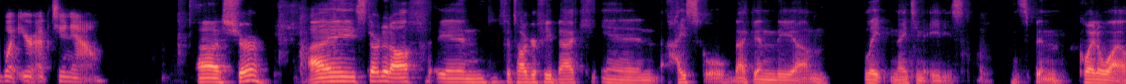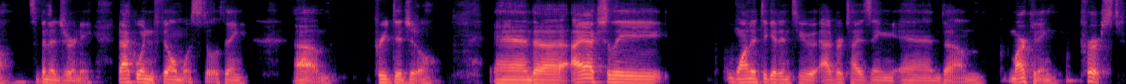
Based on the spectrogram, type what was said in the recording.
what you're up to now? Uh, sure. I started off in photography back in high school, back in the um, late 1980s. It's been quite a while. It's been a journey. Back when film was still a thing, um, pre-digital. And uh, I actually wanted to get into advertising and um, marketing first.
